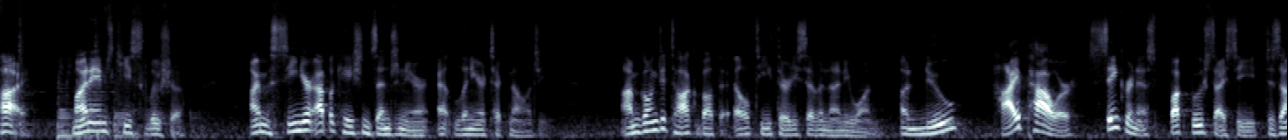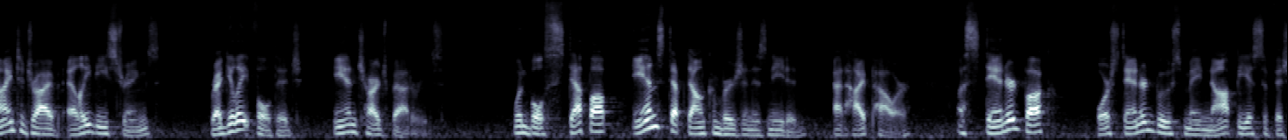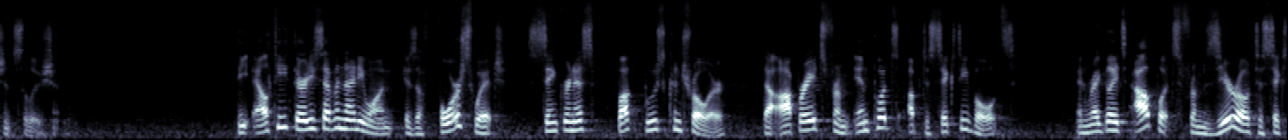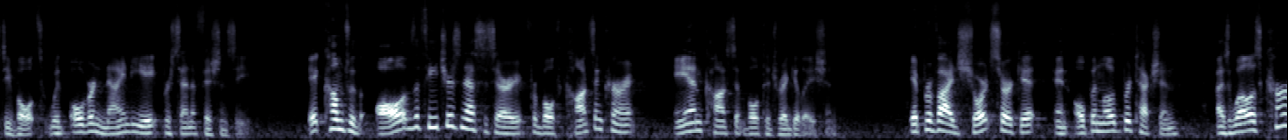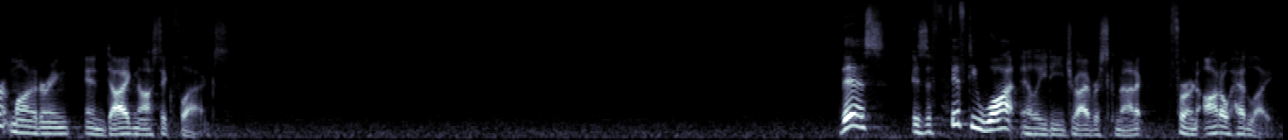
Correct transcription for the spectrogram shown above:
Hi, my name's Keith Szolusha. I'm a Senior Applications Engineer at Linear Technology. I'm going to talk about the LT3791, a new, high-power, synchronous buck boost IC designed to drive LED strings, regulate voltage, and charge batteries. When both step-up and step-down conversion is needed at high power, a standard buck or standard boost may not be a sufficient solution. The LT3791 is a four-switch synchronous buck boost controller that operates from inputs up to 60 volts and regulates outputs from 0 to 60 volts with over 98% efficiency. It comes with all of the features necessary for both constant current and constant voltage regulation. It provides short circuit and open load protection as well as current monitoring and diagnostic flags. This is a 50 watt LED driver schematic for an auto headlight.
